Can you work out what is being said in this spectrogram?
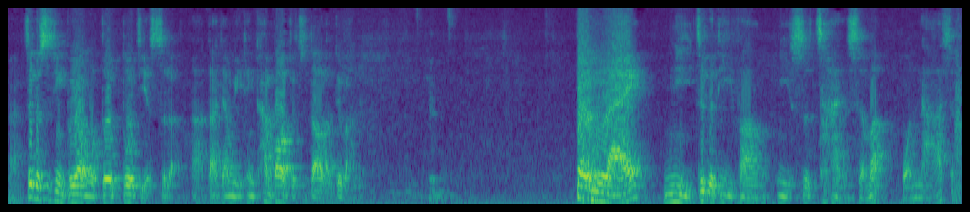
啊，这个事情不用我多多解释了啊，大家每天看报就知道了，对吧？本来你这个地方你是产什么，我拿什么。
